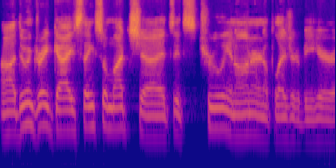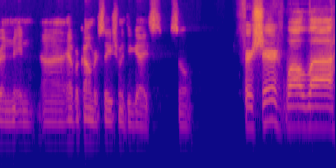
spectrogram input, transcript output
Uh, doing great, guys. Thanks so much. Uh, it's it's truly an honor and a pleasure to be here and, and uh, have a conversation with you guys. So for sure. Well, uh,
